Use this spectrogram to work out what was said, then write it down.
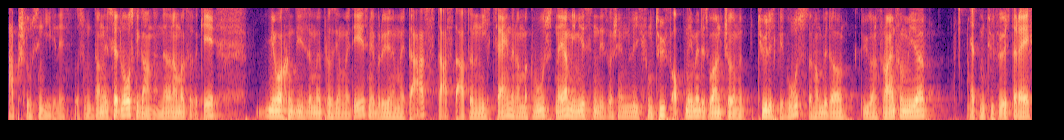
Abschluss in irgendetwas. Und dann ist es halt losgegangen. Ne? Dann haben wir gesagt, okay, wir machen dieses einmal, probieren wir das, wir probieren einmal das, das darf dann nicht sein. Dann haben wir gewusst, naja, wir müssen das wahrscheinlich vom TÜV abnehmen, das war uns schon natürlich bewusst. Dann haben wir da über einen Freund von mir, er ist beim TÜV Österreich,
